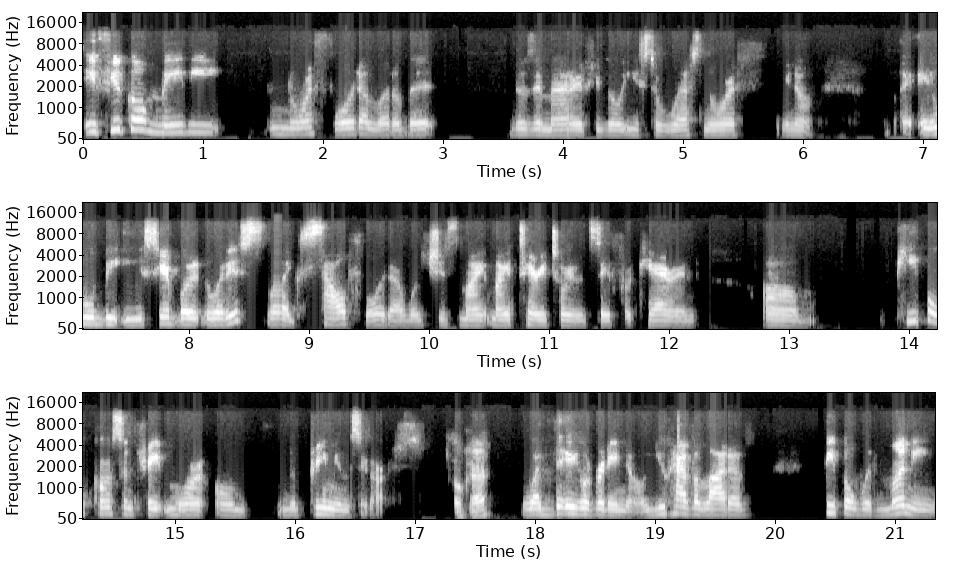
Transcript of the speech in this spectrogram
if you go maybe North Florida a little bit, doesn't matter if you go east or west, north, you know, it will be easier. But what is like South Florida, which is my my territory, let's say for Karen, um, people concentrate more on the premium cigars. Okay. What they already know. You have a lot of people with money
